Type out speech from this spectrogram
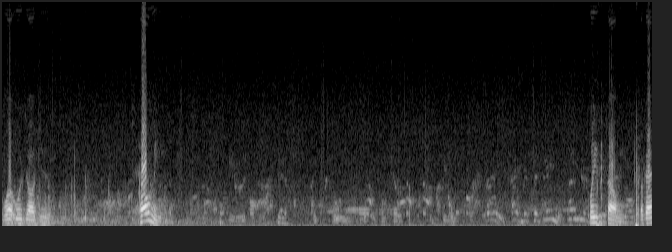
What would y'all do? Tell me. Please tell me, okay?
